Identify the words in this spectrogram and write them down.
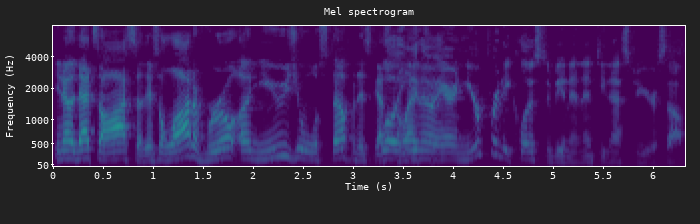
You know that's awesome. There's a lot of real unusual stuff in this guy's Well, collection. you know, Aaron, you're pretty close to being an empty nester yourself.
